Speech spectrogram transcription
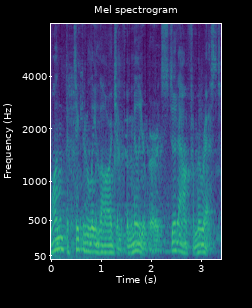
One particularly large and familiar bird stood out from the rest.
